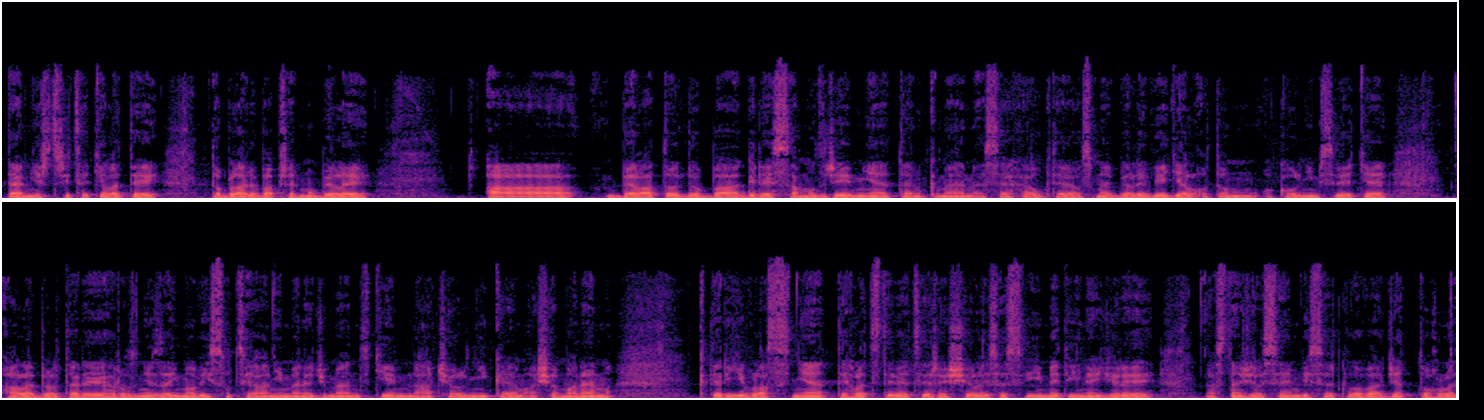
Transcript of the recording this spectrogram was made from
téměř 30 lety, to byla doba před mobily a byla to doba, kdy samozřejmě ten kmen Esecha, u kterého jsme byli, věděl o tom okolním světě, ale byl tady hrozně zajímavý sociální management tím náčelníkem a šamanem, který vlastně tyhle ty věci řešili se svými teenagery a snažili se jim vysvětlovat, že tohle,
